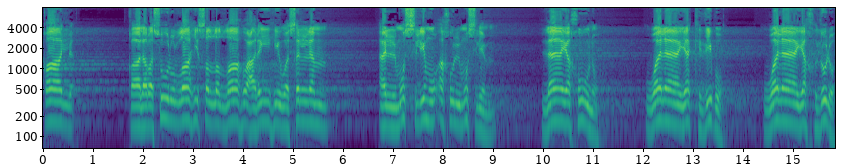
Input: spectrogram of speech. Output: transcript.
قال قال رسول الله صلى الله عليه وسلم المسلم أخو المسلم. لا يخونه ولا يكذبه ولا يخذله.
